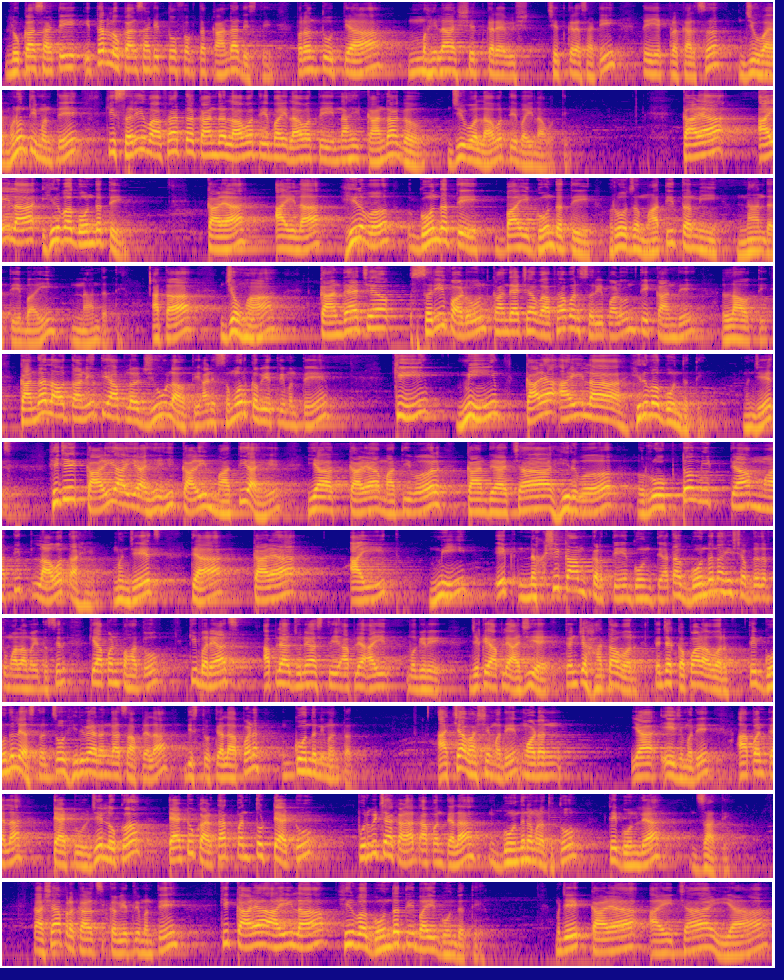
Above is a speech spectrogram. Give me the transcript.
लोकांसाठी इतर लोकांसाठी तो फक्त कांदा दिसते. परंतु त्या महिला शेतकऱ्याविष शेतकऱ्यासाठी ते एक प्रकारचं जीव आहे. म्हणून ती म्हणते की सरी वाफ्यात कांदा लावते बाई लावते नाही कांदा ग जीव लावते बाई लावते. काळ्या आईला हिरव गोंदते काळ्या आईला हिरवं गोंदते बाई गोंदते रोज मातीत मी नांदते बाई नांदते. आता जेव्हा कांद्याच्या सरी पाडून कांद्याच्या वाफ्यावर सरी पाडून ते कांदे लावते. कांदा लावताना ती आपलं जीव लावते आणि समोर कवयित्री म्हणते की मी काळ्या आईला हिरवं गोंधते म्हणजेच ही जी काळी आई आहे ही काळी माती आहे या काळ्या मातीवर कांद्याच्या हिरवं रोपटं मी त्या मातीत लावत आहे. म्हणजेच त्या काळ्या आईत मी एक नक्षीकाम करते गोंदते. आता गोंदणं ही शब्द जर तुम्हाला माहीत असेल की आपण पाहतो की बऱ्याच आपल्या जुन्या असती आपल्या आई वगैरे जे काही आपल्या आजी आहे त्यांच्या हातावर त्यांच्या कपाळावर ते गोंदले असतात. जो हिरव्या रंगाचा आपल्याला दिसतो त्याला आपण गोंदणी म्हणतात. आजच्या भाषेमध्ये मॉडर्न या एजमध्ये आपण त्याला टॅटू जे लोक टॅटू काढतात पण तो टॅटू पूर्वीच्या काळात आपण त्याला गोंधणं म्हणत होतो. ते गोंदल्या जाते. तर अशा प्रकारची कवयित्री म्हणते की काळ्या आईला हिरवं गोंदते बाई गोंदते. म्हणजे काळ्या आईच्या या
